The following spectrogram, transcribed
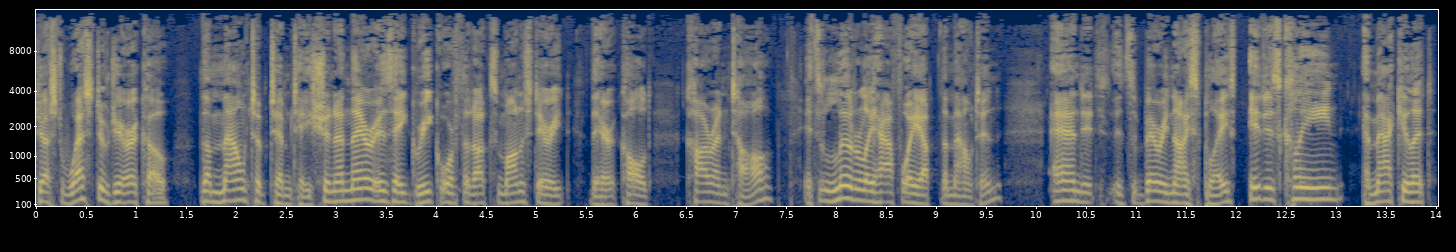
just west of Jericho, the Mount of Temptation, and there is a Greek Orthodox monastery there called Karantal. It's literally halfway up the mountain, and it, it's a very nice place. It is clean, immaculate,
